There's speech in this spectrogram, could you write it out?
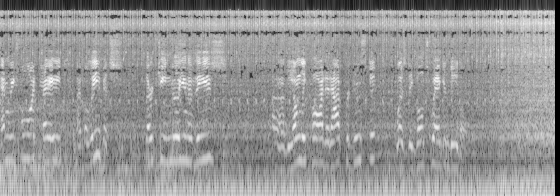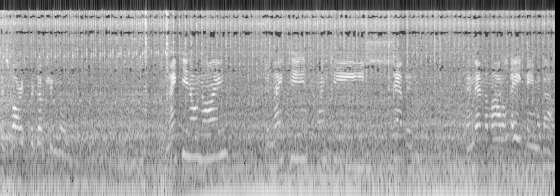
Henry Ford made, I believe it's 13 million of these. Uh, the only car that outproduced it was the Volkswagen Beetle, as far as production goes. 1909 to 1927, and then the Model A came about.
